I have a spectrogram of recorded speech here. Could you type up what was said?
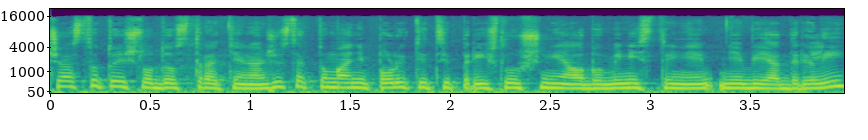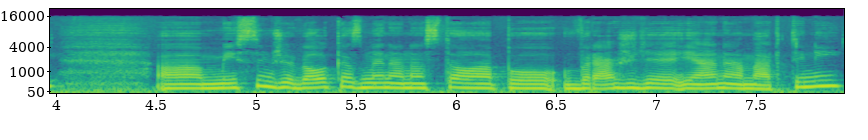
často to išlo dostratená, že sa k tomu ani politici príslušní alebo ministri ne, nevyjadrili. A myslím, že veľká zmena nastala po vražde Jana a Martiny,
